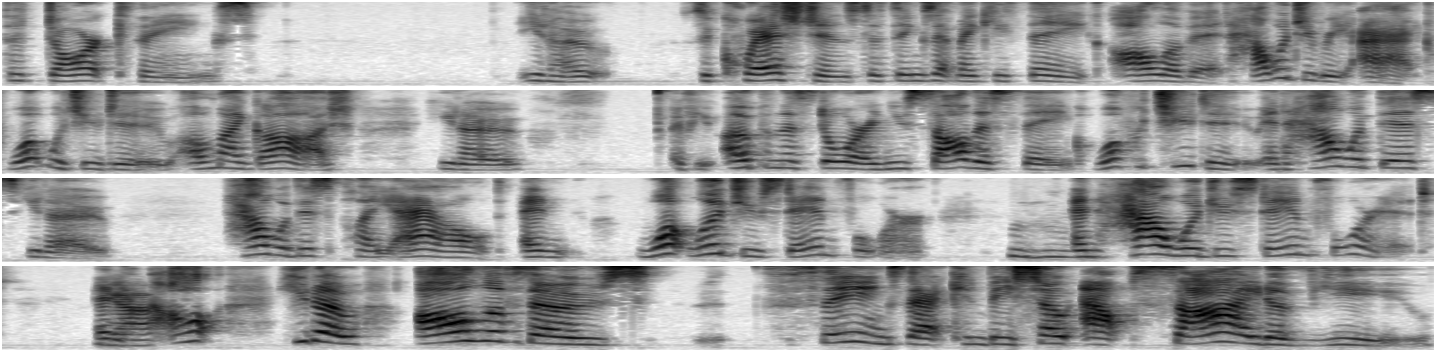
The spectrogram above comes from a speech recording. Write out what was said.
The dark things. You know, the questions, the things that make you think, all of it. How would you react? What would you do? Oh my gosh you know, if you open this door and you saw this thing, what would you do? And how would this, you know, how would this play out? And what would you stand for? Mm-hmm. And how would you stand for it? And yeah. all, you know, all of those things that can be so outside of you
